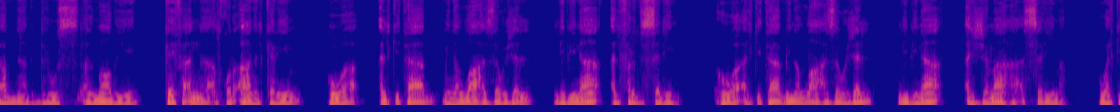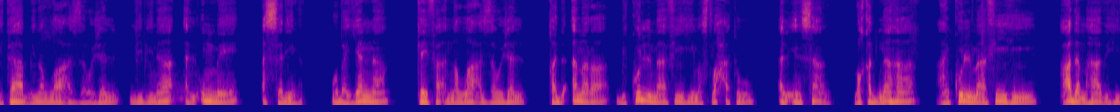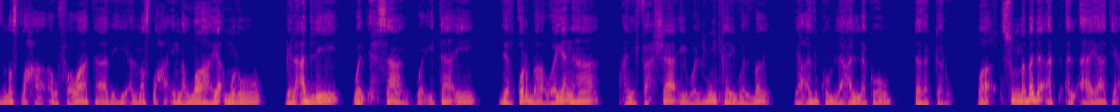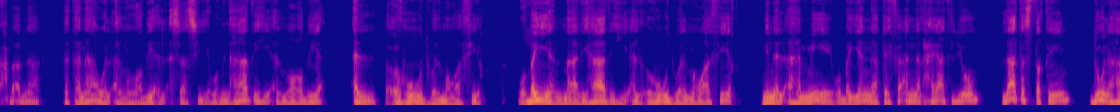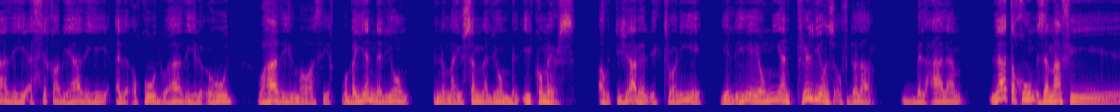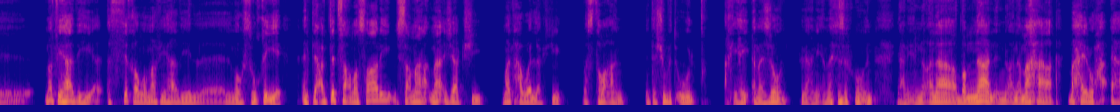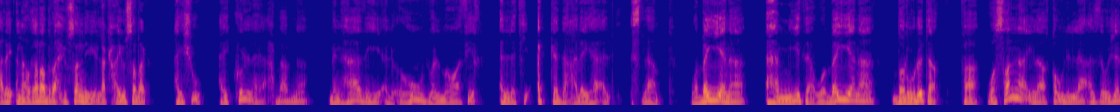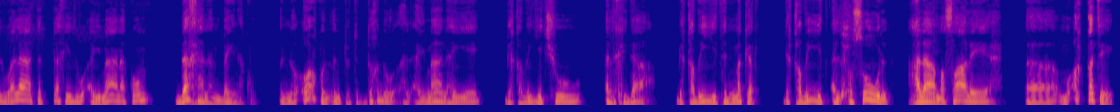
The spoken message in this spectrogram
أحبابنا بالدروس الماضية كيف أن القرآن الكريم هو الكتاب من الله عز وجل لبناء الفرد السليم. هو الكتاب من الله عز وجل لبناء الجماعة السليمة. هو الكتاب من الله عز وجل لبناء الأمة السليمة. وبينا كيف أن الله عز وجل قد أمر بكل ما فيه مصلحة الإنسان وقد نهى عن كل ما فيه عدم هذه المصلحة أو فوات هذه المصلحة. إن الله يأمر بالعدل والإحسان وإيتاء ذي القربى وينهى عن الفحشاء والمنكر والبغي يعظكم لعلكم تذكروا ثم بدأت الآيات يا أحبابنا تتناول المواضيع الأساسية ومن هذه المواضيع العهود والمواثيق. وبين ما لهذه العهود والمواثيق من الأهمية وبينا كيف أن الحياة اليوم لا تستقيم دون هذه الثقة بهذه العقود وهذه العهود وهذه المواثيق. وبينا اليوم إنه ما يسمى اليوم بال e-commerce أو التجارة الإلكترونية يلي هي يوميا trillions of dollar بالعالم. لا تقوم إذا ما في ما في هذه الثقة وما في هذه الموثوقية. أنت عم تدفع مصاري بس ما ما إجاك شيء ما تحول لك شيء. بس طبعا أنت شو بتقول؟ أخي هي أمازون. شو يعني أمازون؟ يعني إنه أنا ضمنان إنه أنا ما ح... ما حيروح حقي علي. أنا الغرض راح يوصلني لك حيوصلك. هي شو؟ هي كلها يا أحبابنا من هذه العهود والمواثيق التي أكد عليها الإسلام وبين أهميتها وبين ضرورتها. فوصلنا إلى قول الله عز وجل ولا تتخذوا أيمانكم دخلا بينكم. إنه أوعكم أنتم تتخذوا الأيمان هي بقضية شو؟ الخداع. بقضية المكر بقضية الحصول على مصالح آه، مؤقتة.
